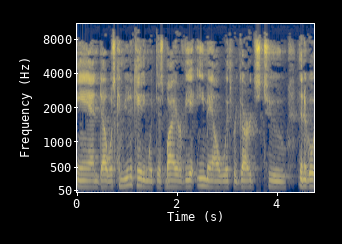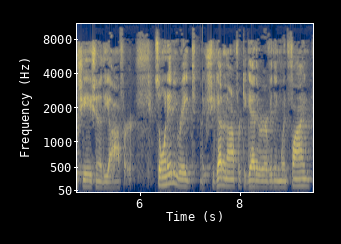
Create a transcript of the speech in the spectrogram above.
and uh, was communicating with this buyer via email with regards to the negotiation of the offer. So, at any rate, she got an offer together, everything went fine.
